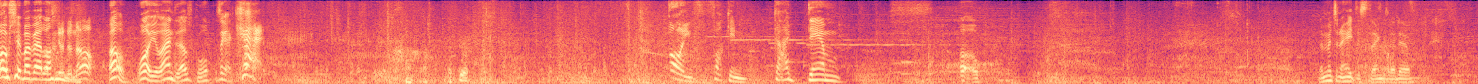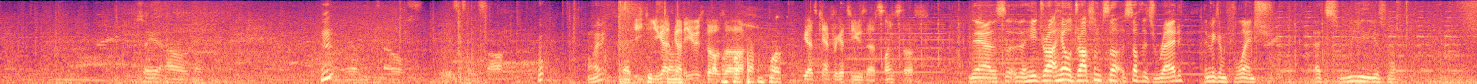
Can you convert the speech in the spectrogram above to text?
Oh shit, my bad. Lon. Good to know. Oh, whoa, you landed. That was cool. It's like a cat. Oh, you fucking goddamn. Uh oh. I mention I hate this thing? Because I do. Say it how. Hmm? Yeah, tells. It's takes off. Well, maybe. You, you guys going. gotta use those, Back and forth, uh, back and forth. you guys can't forget to use that sling stuff. Yeah, this, uh, he drop. He'll drop some stu- stuff that's red that makes him flinch. That's really useful.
